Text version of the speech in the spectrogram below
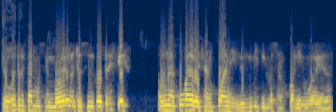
Qué Nosotros estamos en Boedo 853, que es a una cuadra de San Juan, y- del mítico San Juan y Boedo.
